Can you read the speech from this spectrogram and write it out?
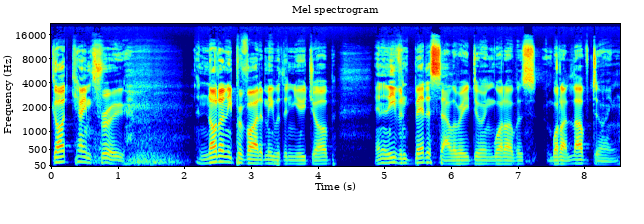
God came through and not only provided me with a new job and an even better salary doing what I was what I loved doing,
